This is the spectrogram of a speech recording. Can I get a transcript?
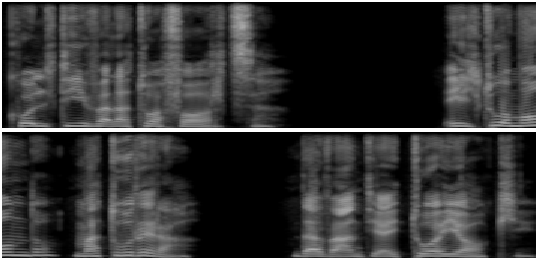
Coltiva la tua forza e il tuo mondo maturerà davanti ai tuoi occhi.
